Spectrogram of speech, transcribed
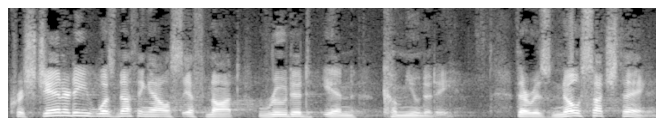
Christianity was nothing else if not rooted in community. There is no such thing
